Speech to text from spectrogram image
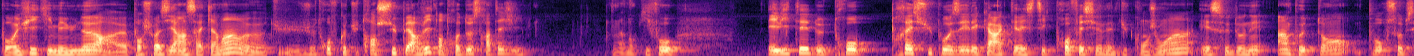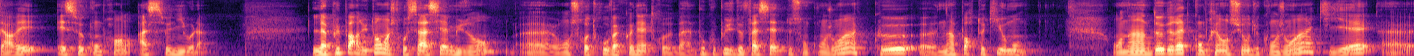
pour une fille qui met une heure pour choisir un sac à main, je trouve que tu tranches super vite entre deux stratégies. Donc il faut éviter de trop présupposer les caractéristiques professionnelles du conjoint et se donner un peu de temps pour s'observer et se comprendre à ce niveau-là. La plupart du temps, moi je trouve ça assez amusant. Euh, on se retrouve à connaître ben, beaucoup plus de facettes de son conjoint que euh, n'importe qui au monde. On a un degré de compréhension du conjoint qui est euh,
